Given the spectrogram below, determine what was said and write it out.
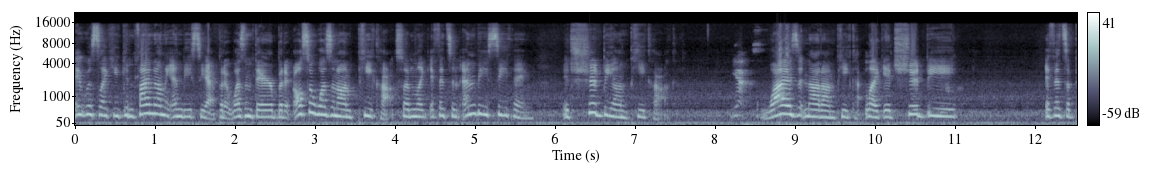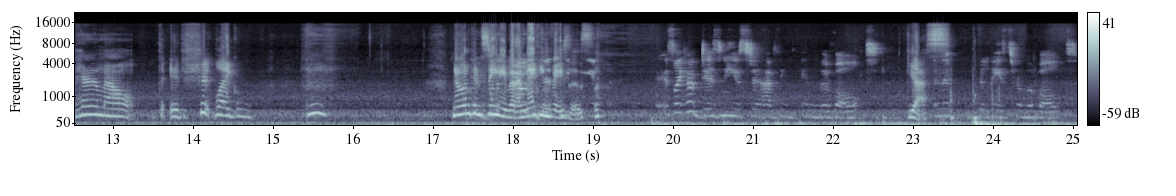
it was like you can find it on the NBC app, but it wasn't there, but it also wasn't on Peacock. So I'm like, if it's an NBC thing, it should be on Peacock. Yes. Why is it not on Peacock? Like it should be. If it's a Paramount, it should like. no one can see me, but I'm making faces. It's like how Disney used to have things in the vault. Yes. And then released from the vault.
